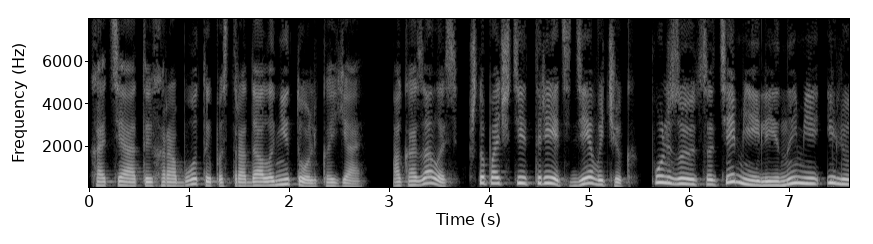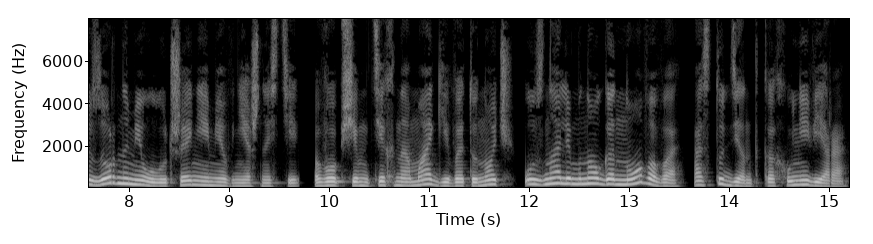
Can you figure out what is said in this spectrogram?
Хотя от их работы пострадала не только я. Оказалось, что почти треть девочек пользуются теми или иными иллюзорными улучшениями внешности. В общем, техномаги в эту ночь узнали много нового о студентках универа.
